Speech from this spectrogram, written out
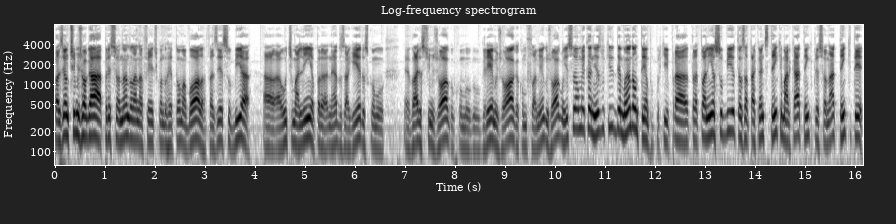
fazer um time jogar pressionando lá na frente quando retoma a bola, fazer subir a, a, a última linha pra, né, dos zagueiros, como é, vários times jogam, como o Grêmio joga, como o Flamengo jogam, isso é um mecanismo que demanda um tempo, porque para a tua linha subir, teus atacantes têm que marcar, têm que pressionar, têm que ter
